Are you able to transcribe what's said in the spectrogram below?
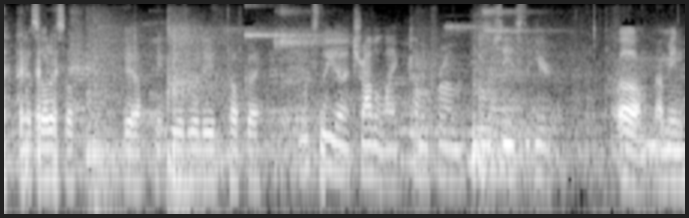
Minnesota. So yeah, he, he was really tough guy. What's the uh, travel like coming from overseas to here? Um, I mean,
